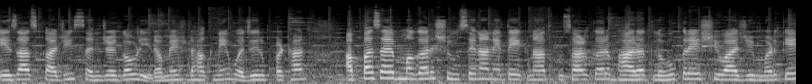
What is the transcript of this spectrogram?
एजाज काजी संजय गवळी रमेश ढाकणे वजीर पठाण अप्पासाहेब मगर शिवसेना नेते एकनाथ कुसाळकर भारत लोहुकरे शिवाजी मडके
